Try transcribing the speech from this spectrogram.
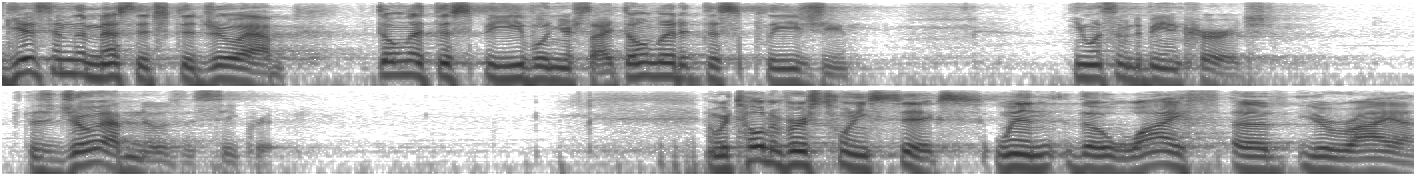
gives him the message to Joab don't let this be evil in your sight, don't let it displease you. He wants him to be encouraged because Joab knows the secret. And we're told in verse 26 when the wife of Uriah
